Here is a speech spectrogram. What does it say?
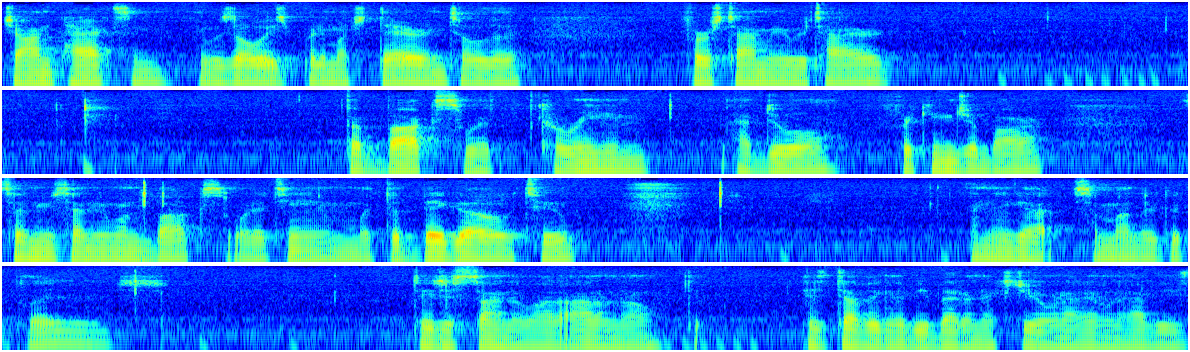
John Paxson, who was always pretty much there until the first time he retired. The Bucks with Kareem Abdul, freaking Jabbar. 70, 71 bucks. What a team with the big O too. And you got some other good players. They just signed a lot. I don't know. It's definitely going to be better next year when I don't have these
